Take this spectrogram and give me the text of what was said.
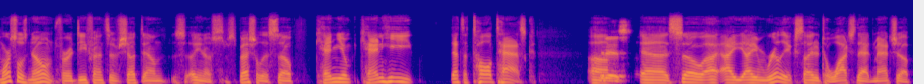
Morsell is known for a defensive shutdown, you know, specialist. So can you can he? That's a tall task. Uh, it is. Uh, so I, I I am really excited to watch that matchup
